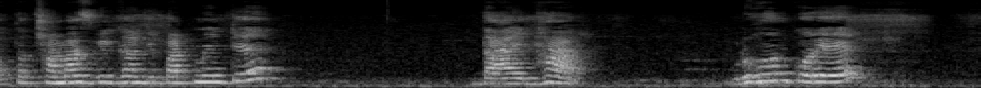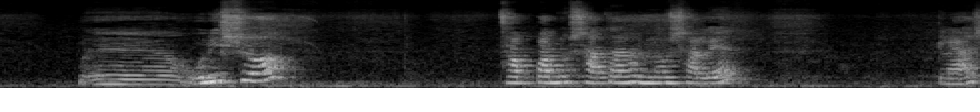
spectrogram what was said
অর্থাৎ সমাজবিজ্ঞান ডিপার্টমেন্টের দায়ভার গ্রহণ করে উনিশশো ছাপ্পান্ন সাতান্ন সালে ক্লাস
